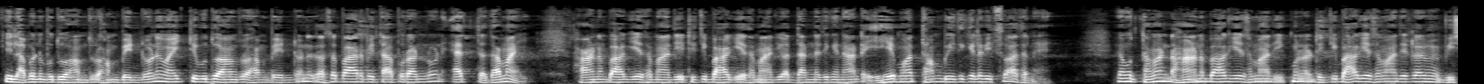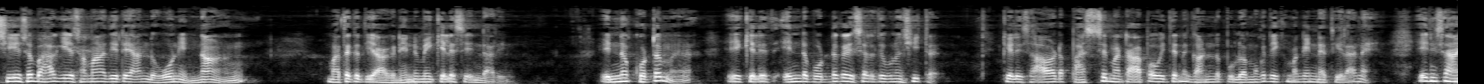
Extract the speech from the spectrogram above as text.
ඒ ලබන බුදුහාමුදුර හම්බෙන්න ඕනේ, මෛත්‍රී බුදුහාමුදුර හම්බෙන්න ඕනේ, දසපාරමිතා පුරන්න ඕනේ. ඇත්ත තමයි. හාන භාගීය සමාධිය, තිති භාගීය සමාධියවත් දන්නේ නැති කෙනාට එහෙමවත් හම්බෙයිද කියලා විශ්වාස නැහැ. නමුත් Taman හාන භාගීය සමාධිය ඉක්මනට තිති භාගීය සමාධියට මේ විශේෂ භාගීය සමාධියට යන්න ඕනේ නම් මතක තියාගෙන ඉන්න මේ කෙලෙස් එන්න අරින්න. එන්නකොටම ඒ කෙලෙස් එන්න පොඩ්ඩක ඉස්සලා තිබුණ සිට කෙලෙස් ආවට පස්සේ මට ආපහු හිතෙන්න ගන්න පුළුවන් මොකද ඒක මගෙන් නැතිලා නැහැ. ඒ නිසා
